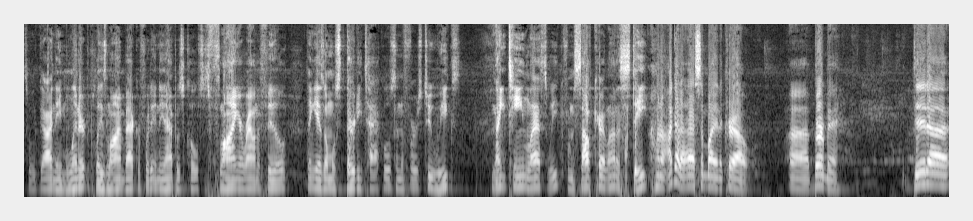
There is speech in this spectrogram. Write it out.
So a guy named Leonard plays linebacker for the Indianapolis Colts is flying around the field. I think he has almost 30 tackles in the first two weeks. 19 last week from South Carolina State. Hold on. I gotta ask somebody in the crowd. Uh, Birdman. Did uh,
